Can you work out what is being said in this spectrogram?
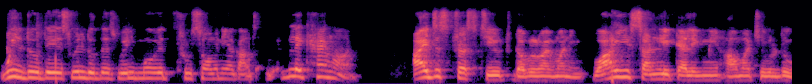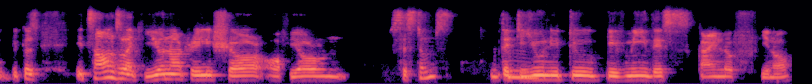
we'll do this, we'll do this, we'll move it through so many accounts, like, hang on. I just trust you to double my money. Why are you suddenly telling me how much you will do? Because it sounds like you're not really sure of your own systems, that mm. you need to give me this kind of, you know,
